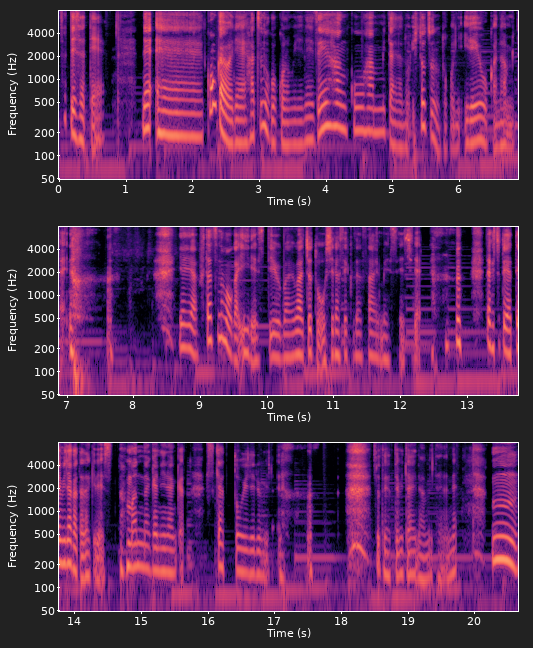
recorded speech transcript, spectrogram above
さてさて、で、えー、今回はね、初の試みでね、前半後半みたいなの一つのとこに入れようかなみたいな。いやいや、2つの方がいいですっていう場合は、ちょっとお知らせください、メッセージで。だからちょっとやってみたかっただけです。真ん中になんかスキャットを入れるみたいな。ちょっとやってみたいな、みたいなね。うん。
